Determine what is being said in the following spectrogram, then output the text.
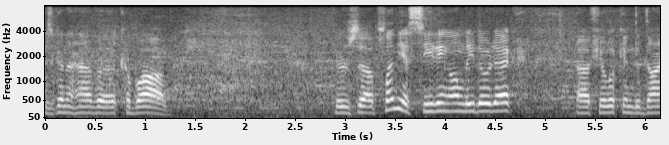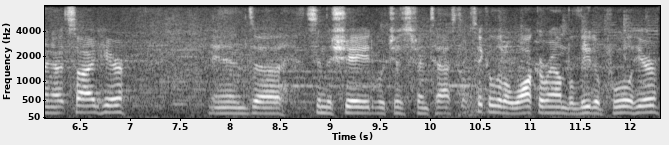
is going to have a kebab. There's uh, plenty of seating on Lido deck uh, if you're looking to dine outside here. And uh, it's in the shade, which is fantastic. Take a little walk around the Lido pool here.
